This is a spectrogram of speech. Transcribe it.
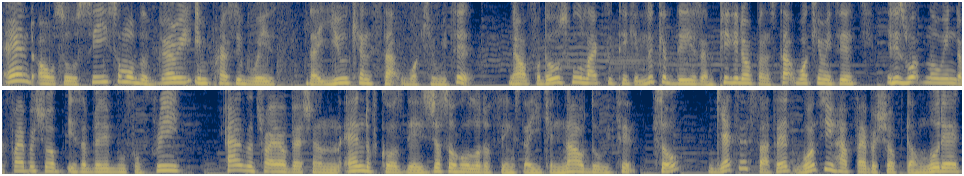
and also see some of the very impressive ways that you can start working with it. Now for those who like to take a look at this and pick it up and start working with it, it is worth knowing that Fibershop is available for free as a trial version and of course there's just a whole lot of things that you can now do with it. So getting started, once you have Fibershop downloaded,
